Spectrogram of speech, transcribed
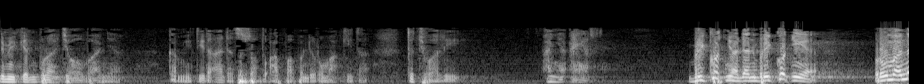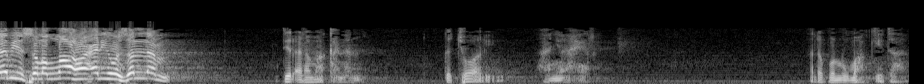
Demikian pula jawabannya. Kami tidak ada sesuatu apa pun di rumah kita kecuali hanya air. Berikutnya dan berikutnya rumah Nabi Shallallahu Alaihi Wasallam tidak ada makanan kecuali hanya air. Adapun rumah kita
